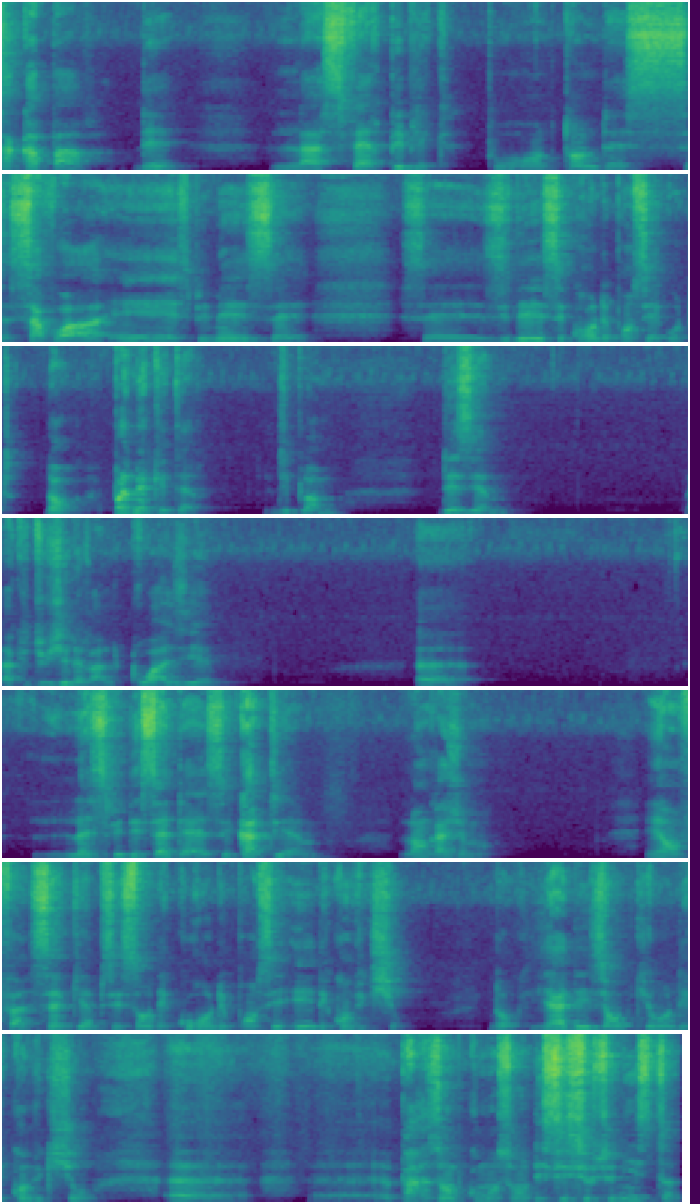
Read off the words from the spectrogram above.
s'accapare de la sphère publique pour entendre ses savoirs et exprimer ses, ses idées, ses courants de pensée autres. Donc, premier critère, diplôme. Deuxième, la culture générale. Troisième, euh, l'esprit de synthèse. Quatrième, l'engagement. Et enfin, cinquième, ce sont des courants de pensée et des convictions. Donc, il y a des gens qui ont des convictions, euh, par exemple, comme sont des sécessionnistes,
